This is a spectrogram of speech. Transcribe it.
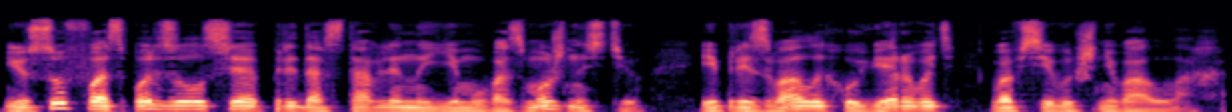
Юсуф воспользовался предоставленной ему возможностью и призвал их уверовать во Всевышнего Аллаха.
